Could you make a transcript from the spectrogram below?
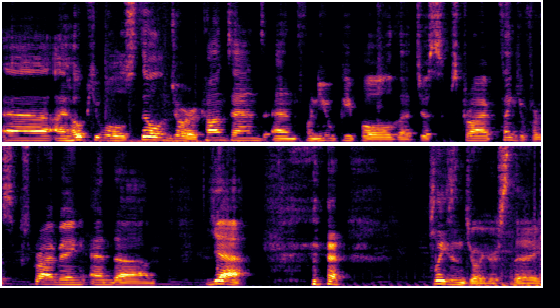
Uh, I hope you will still enjoy our content. And for new people that just subscribe, thank you for subscribing. And uh, yeah, please enjoy your stay.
